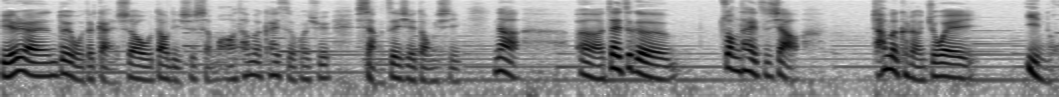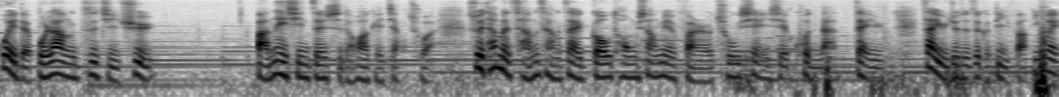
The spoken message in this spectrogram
别人对我的感受到底是什么啊？他们开始会去想这些东西。那，呃，在这个状态之下，他们可能就会隐晦的不让自己去。把内心真实的话给讲出来，所以他们常常在沟通上面反而出现一些困难，在于在于就是这个地方，因为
